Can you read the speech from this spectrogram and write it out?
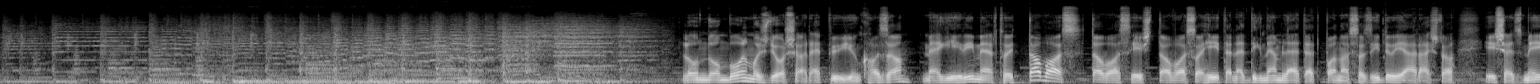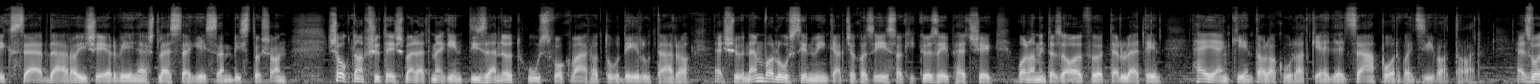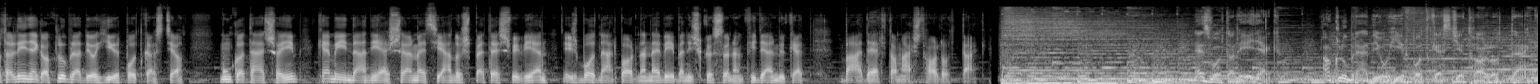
Londonból most gyorsan repüljünk haza, megéri, mert hogy tavasz, tavasz és tavasz, a héten eddig nem lehetett panasz az időjárásra, és ez még szerdára is érvényes lesz egészen biztosan. Sok napsütés mellett megint 15-20 fok várható délutára, eső nem valószínű, inkább csak az északi középhegység, valamint az Alföld területén helyenként alakulhat ki egy-egy zápor vagy zivatar. Ez volt a lényeg a Klubrádió hír podcastja. Munkatársaim Kemény Dániel, Selmec János, Petes Vivien és Bodnár Barna nevében is köszönöm figyelmüket, Báder Tamást hallották. Ez volt a lényeg. A Klubrádió hír podcastjét hallották.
